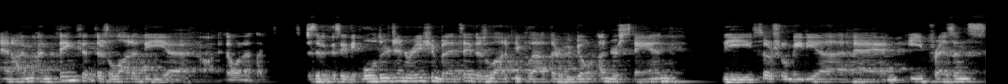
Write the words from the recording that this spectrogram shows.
And I'm I think that there's a lot of the uh, I don't want to like specifically say the older generation, but I'd say there's a lot of people out there who don't understand the social media and e presence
